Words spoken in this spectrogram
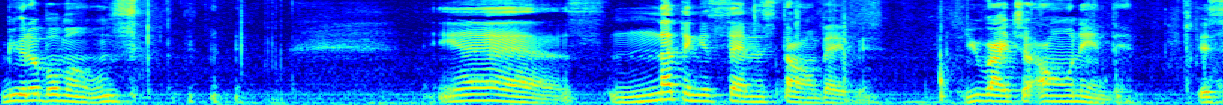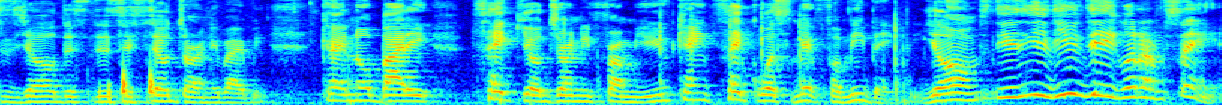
mutable moons. yes. Nothing is set in stone, baby. You write your own ending. This is your this this is your journey, baby. Can't nobody take your journey from you. You can't take what's meant for me, baby. You know, you, you, you dig what I'm saying?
